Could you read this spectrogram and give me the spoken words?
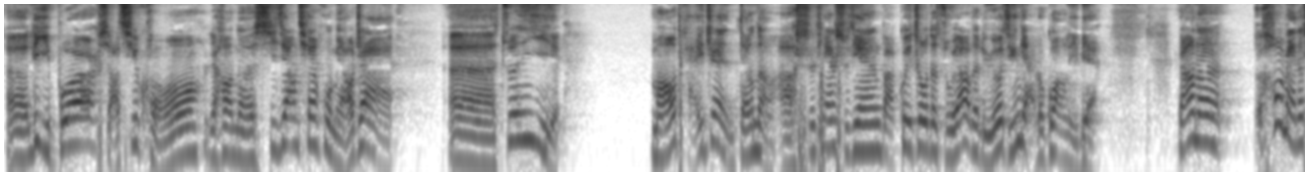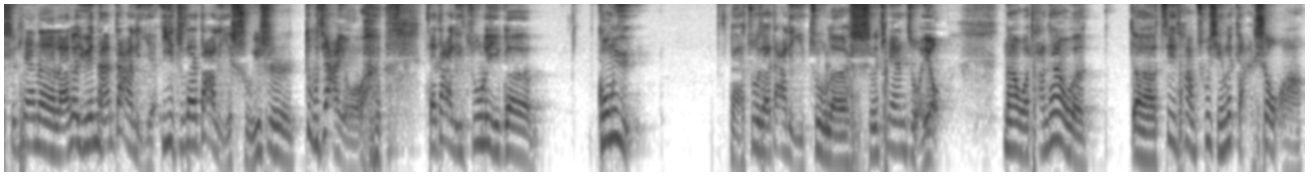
呃，荔波、小七孔，然后呢，西江千户苗寨。呃，遵义、茅台镇等等啊，十天时间把贵州的主要的旅游景点都逛了一遍。然后呢，后面的十天呢，来了云南大理，一直在大理，属于是度假游，在大理租了一个公寓，啊，住在大理住了十天左右。那我谈谈我呃这趟出行的感受啊，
